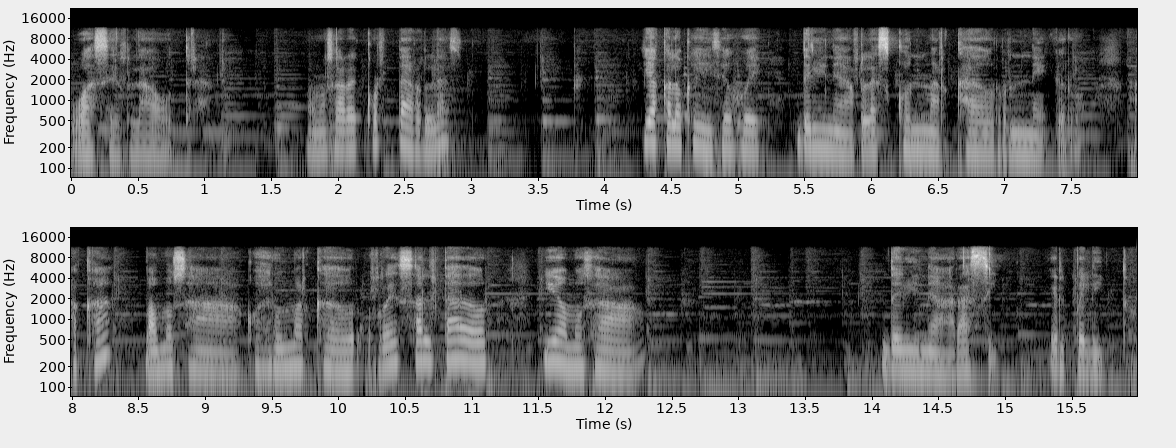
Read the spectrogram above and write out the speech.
o hacer la otra. Vamos a recortarlas y acá lo que hice fue delinearlas con marcador negro. Acá vamos a coger un marcador resaltador y vamos a delinear así el pelito.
